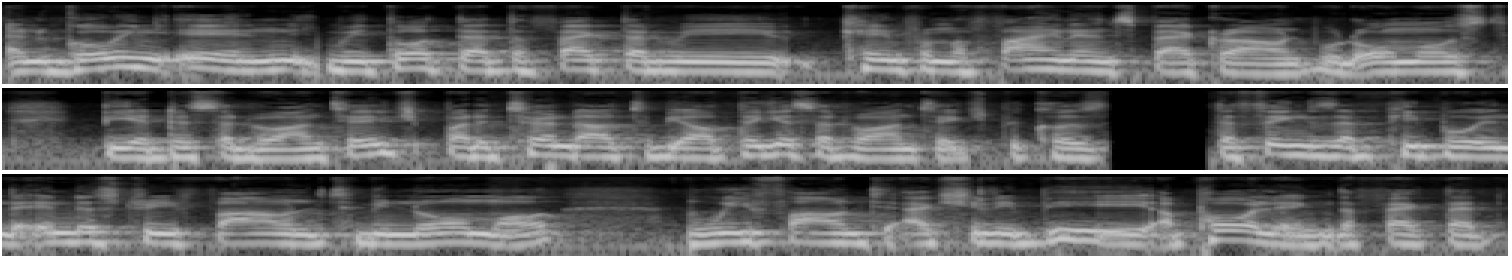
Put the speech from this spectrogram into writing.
and going in, we thought that the fact that we came from a finance background would almost be a disadvantage, but it turned out to be our biggest advantage because the things that people in the industry found to be normal, we found to actually be appalling. The fact that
